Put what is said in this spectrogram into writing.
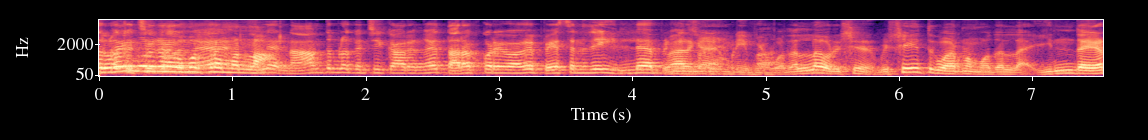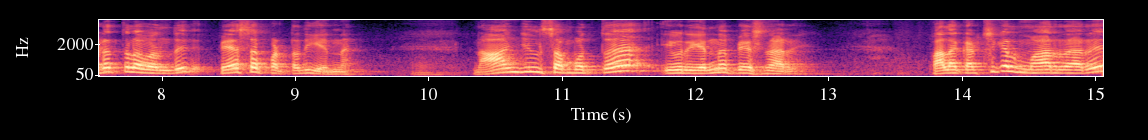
துரைமுருகனை விமர்சனம் பண்ணலாம். நாம் தமிழர் கட்சிக்காரங்க தரக்குறைவாக பேசுனதே இல்ல அப்படின்னு முடியுமா? முதல்ல ஒரு விஷயம் விஷயத்துக்கு வரணும் முதல்ல. இந்த இடத்துல வந்து பேசப்பட்டது என்ன? நாஞ்சில் சம்பத்தை இவர் என்ன பேசினார்? பல கட்சிகள் மாறுறாரு.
